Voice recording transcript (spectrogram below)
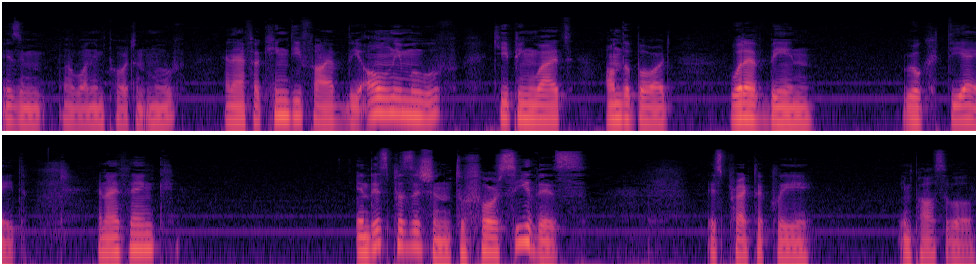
is uh, one important move. And after king d5 the only move keeping white on the board would have been rook d8 and I think in this position to foresee this is practically impossible.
